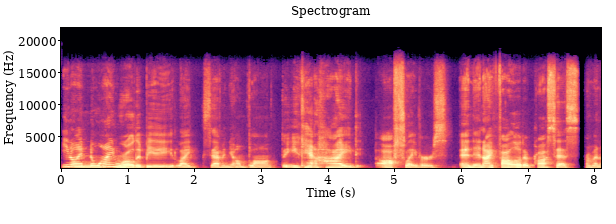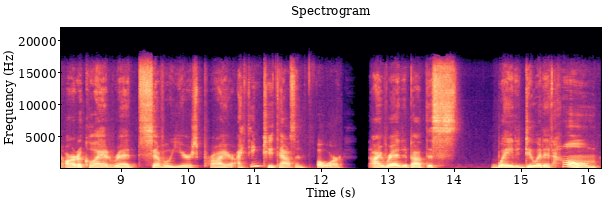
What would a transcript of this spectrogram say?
You know, in the wine world, it'd be like Sauvignon Blanc. But you can't hide off flavors. And then I followed a process from an article I had read several years prior, I think 2004. I read about this way to do it at home.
